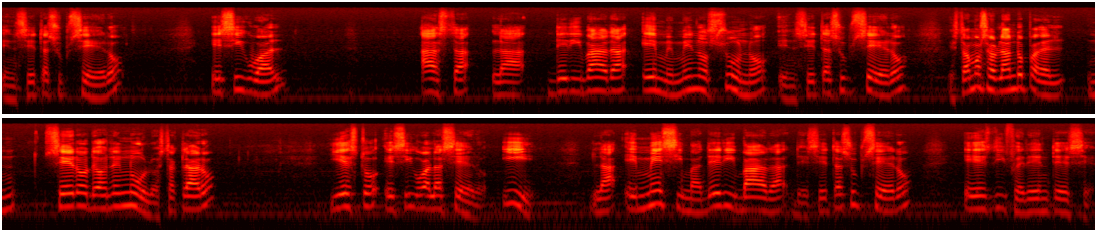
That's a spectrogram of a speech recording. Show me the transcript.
en z sub 0 es igual hasta la derivada m menos 1 en z sub 0. Estamos hablando para el 0 de orden nulo, ¿está claro? Y esto es igual a 0. Y la emésima derivada de z sub 0 es diferente de 0.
